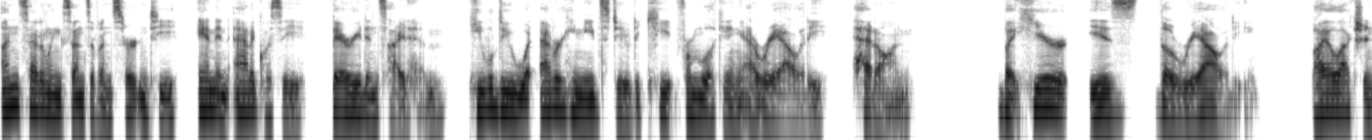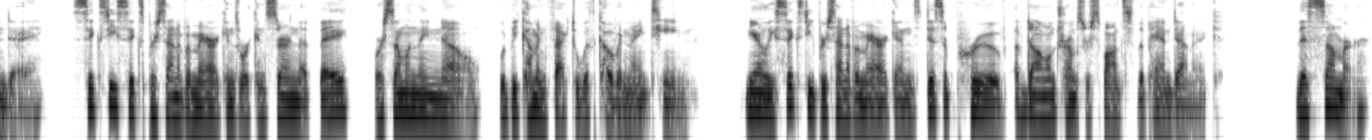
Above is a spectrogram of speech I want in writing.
unsettling sense of uncertainty and inadequacy buried inside him. He will do whatever he needs to to keep from looking at reality head on. But here is the reality. By election day, 66% of Americans were concerned that they or someone they know would become infected with COVID 19 nearly 60% of Americans disapproved of Donald Trump's response to the pandemic. This summer,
